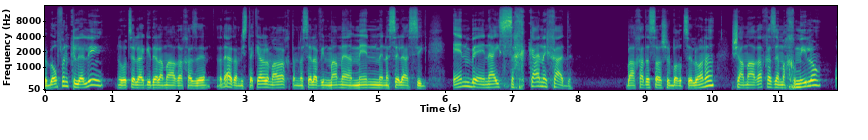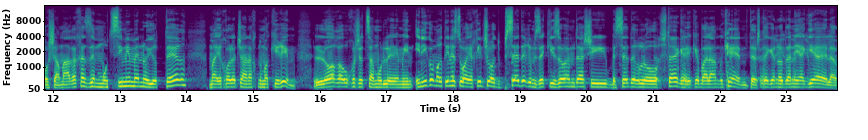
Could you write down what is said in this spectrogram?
ובאופן כללי, אני רוצה להגיד על המערך הזה, אתה יודע, אתה מסתכל על המערך, אתה מנסה להבין מה מאמן מנסה להשיג. אין בעיניי שחקן אחד ב-11 של ברצלונה, שהמערך הזה מחמיא לו, או שהמערך הזה מוציא ממנו יותר מהיכולת שאנחנו מכירים. לא הראוכו שצמוד לימין, איניגו מרטינס הוא היחיד שעוד בסדר עם זה, כי זו עמדה שהיא בסדר לו טרשטגן. אה, כבלם, כן, טרשטגן עוד אני אגיע אליו.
